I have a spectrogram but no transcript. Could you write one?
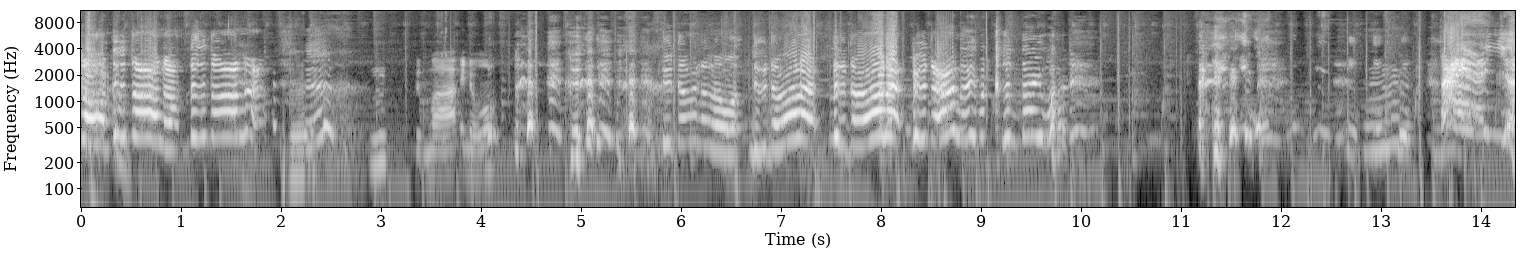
เราดื้อด้านอะดื้อด้านอะขึ้นมาไอ้หนูดื้อด้านเราอะดื้อด้านอะดื้อด้านอะดื้อด้านเลยมันขึ้นได้วะไอ้เหี้ย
